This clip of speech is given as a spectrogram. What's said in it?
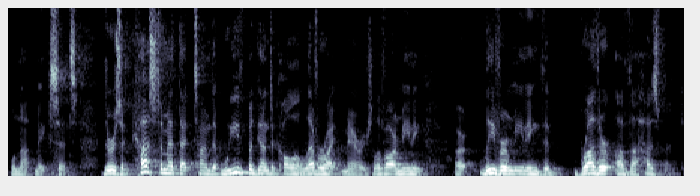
will not make sense. There is a custom at that time that we've begun to call a Levirate marriage. Levar meaning, or lever meaning the brother of the husband.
